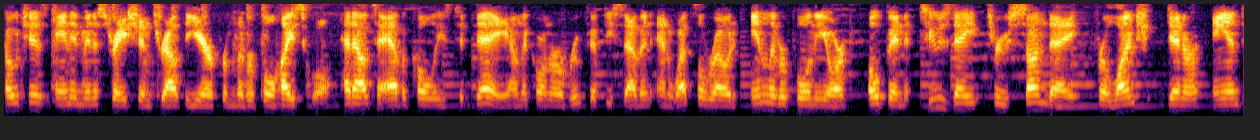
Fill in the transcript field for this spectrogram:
coaches, and administration throughout the year from Liverpool High School. Head out to Avicolli's today on the corner of Route 57 and Wetzel Road in Liverpool, New York, open Tuesday through Sunday for lunch, dinner, and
